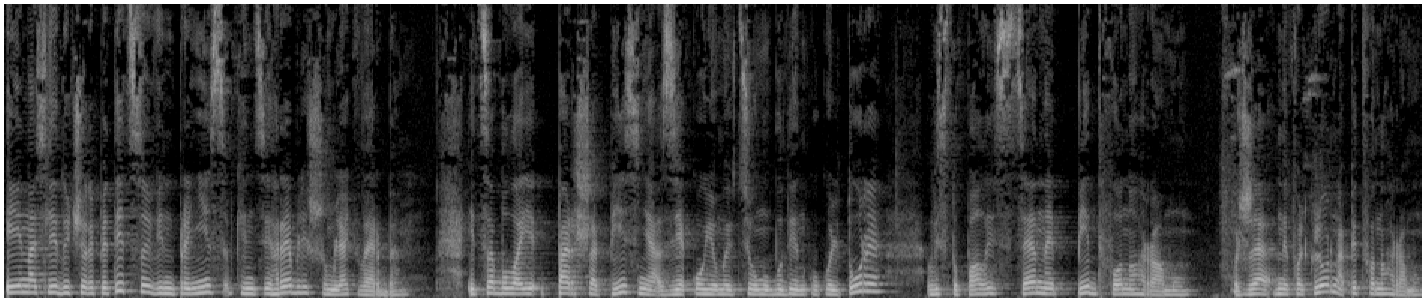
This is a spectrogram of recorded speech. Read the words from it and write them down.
І на слідуючу репетицію він приніс в кінці греблі шумлять верби. І це була перша пісня, з якою ми в цьому будинку культури виступали з сцени під фонограму. Вже не фольклорна, а під фонограму.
